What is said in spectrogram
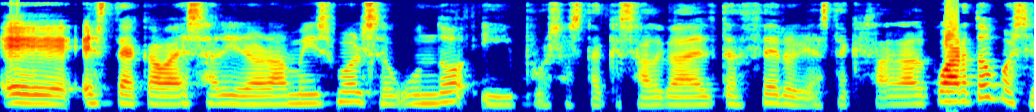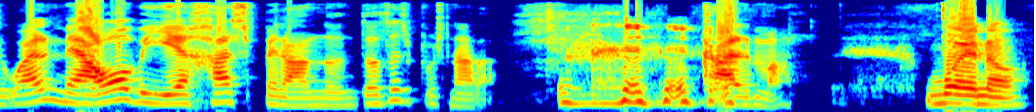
eh, este acaba de salir ahora mismo, el segundo, y pues hasta que salga el tercero y hasta que salga el cuarto, pues igual me hago vieja esperando, entonces pues nada, calma. Bueno,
